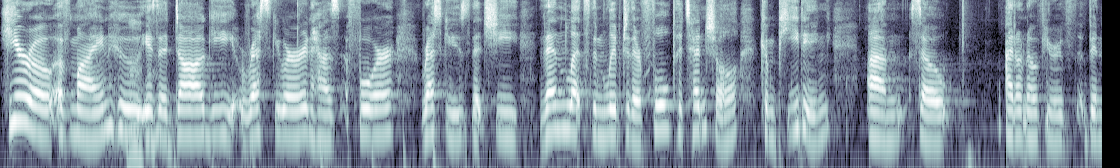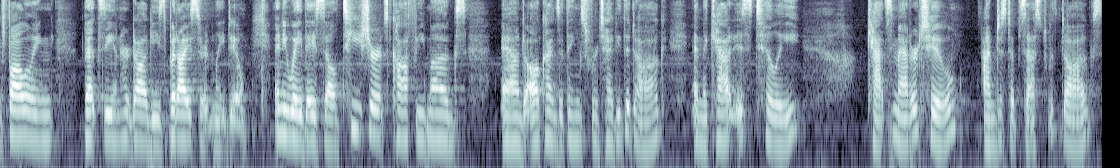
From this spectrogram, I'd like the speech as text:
hero of mine who is a doggy rescuer and has four rescues that she then lets them live to their full potential competing. Um, so i don't know if you've been following betsy and her doggies but i certainly do. Anyway they sell t-shirts coffee mugs and all kinds of things for teddy the dog. And the cat is tilly. Cats matter too. I'm just obsessed with dogs.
